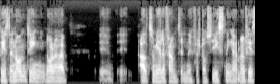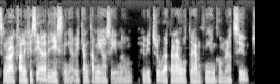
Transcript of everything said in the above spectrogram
Finns det någonting, några, eh, allt som gäller framtiden är förstås gissningar, men finns det några kvalificerade gissningar vi kan ta med oss in om hur vi tror att den här återhämtningen kommer att se ut?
